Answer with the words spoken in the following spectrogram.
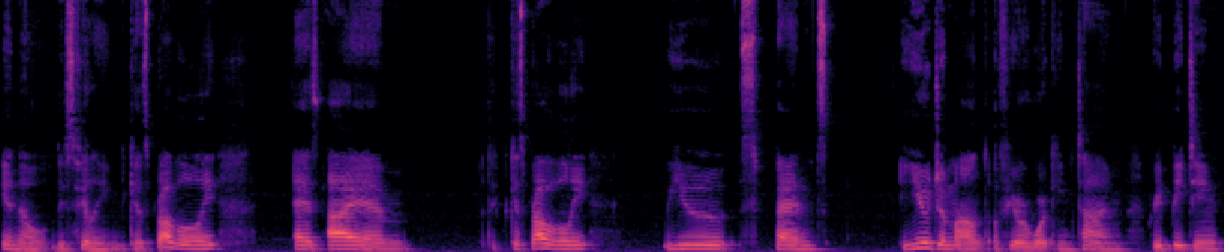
you know this feeling because probably, as I am, because probably you spend a huge amount of your working time repeating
